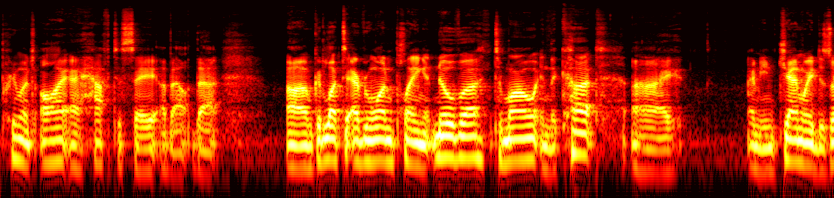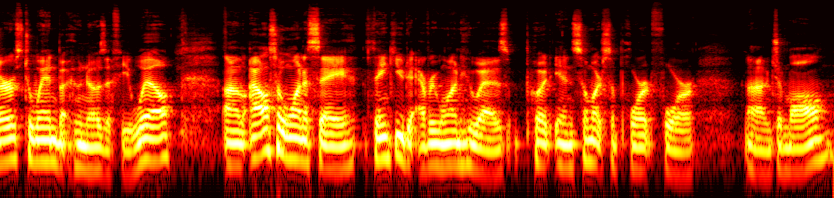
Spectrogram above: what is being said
pretty much all I have to say about that. Um, good luck to everyone playing at Nova tomorrow in the cut. I, I mean, Janway deserves to win, but who knows if he will. Um, I also want to say thank you to everyone who has put in so much support for uh, Jamal.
